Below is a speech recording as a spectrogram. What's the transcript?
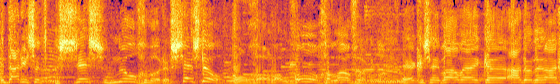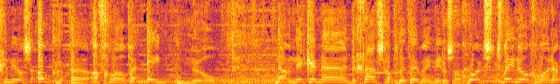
En daar is het 6-0 geworden. 6-0. Ongelooflijk. Ongelooflijk. RKC Waalwijk, ADO Den Haag inmiddels ook afgelopen 1-0. Nou, Nick en eh, de Graafschap, dat hebben we inmiddels al gehoord. 2-0 geworden.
